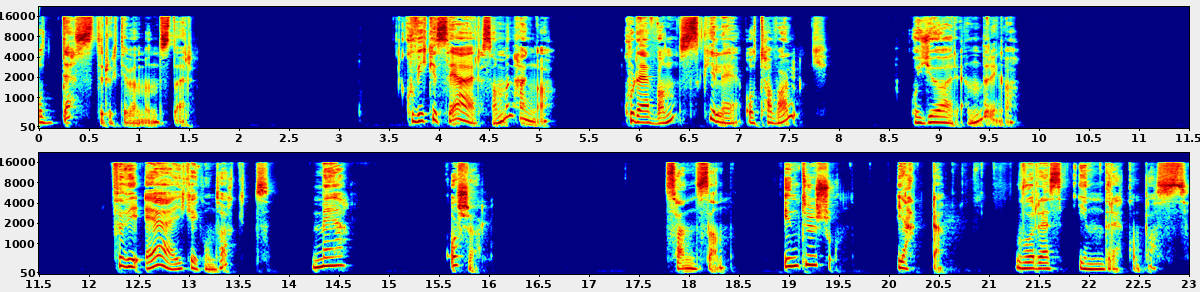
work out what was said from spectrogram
og destruktive mønster hvor vi ikke ser sammenhenger, hvor det er vanskelig å ta valg og gjøre endringer. For vi er ikke i kontakt med oss sjøl. Sansene, intuisjon, hjertet, vårt indre kompass.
